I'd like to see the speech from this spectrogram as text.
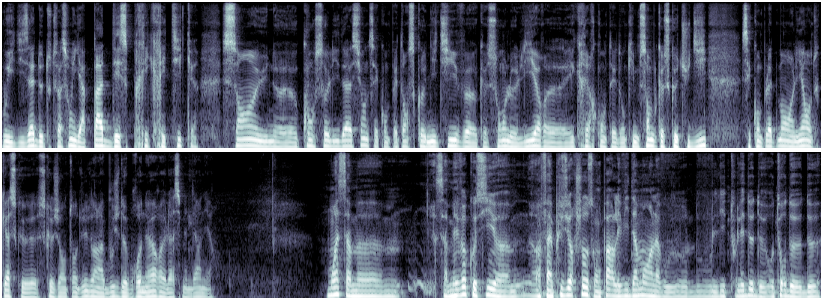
où il disait de toute façon, il n'y a pas d'esprit critique sans une consolidation de ces compétences cognitives que sont le lire, écrire, compter. Donc il me semble que ce que tu dis, c'est complètement en lien, en tout cas ce que, ce que j'ai entendu dans la bouche de Bronner la semaine dernière. Moi, ça me, ça m'évoque aussi, euh, enfin, plusieurs choses. On parle évidemment, hein, là, vous, vous le dites tous les deux, de, autour de, de,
